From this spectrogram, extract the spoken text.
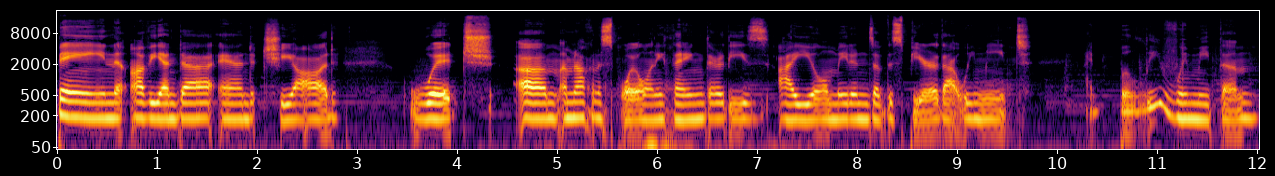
Bain, Aviendha, and Chiad, which um, I'm not going to spoil anything. They're these Aiel maidens of the spear that we meet. I believe we meet them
